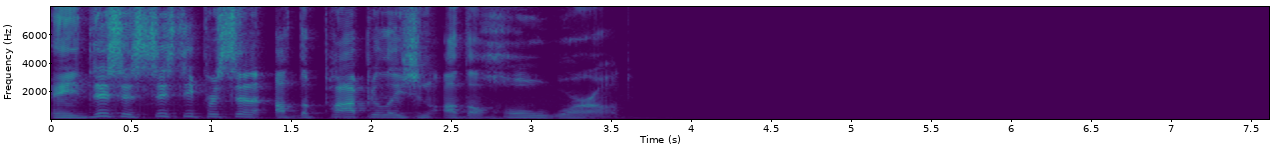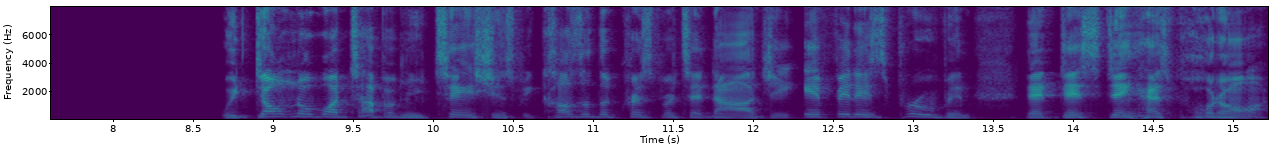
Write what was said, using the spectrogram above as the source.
And this is 60% of the population of the whole world. We don't know what type of mutations because of the CRISPR technology, if it is proven that this thing has put on.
